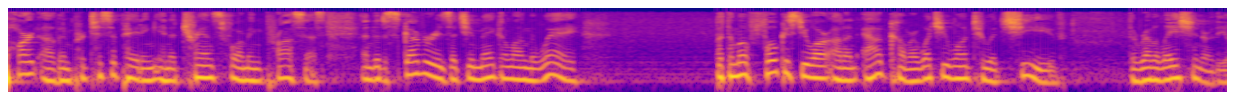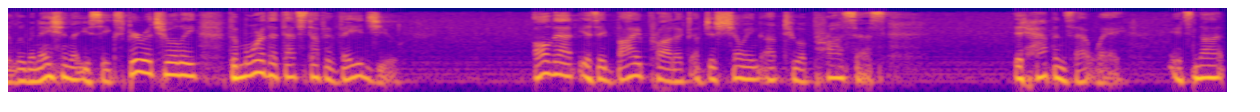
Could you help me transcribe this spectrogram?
part of and participating in a transforming process. And the discoveries that you make along the way but the more focused you are on an outcome or what you want to achieve, the revelation or the illumination that you seek spiritually, the more that that stuff evades you. All that is a byproduct of just showing up to a process. It happens that way. It's not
